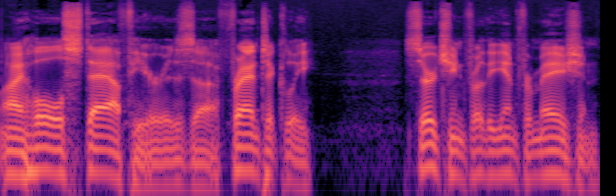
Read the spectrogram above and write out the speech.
My whole staff here is uh, frantically searching for the information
